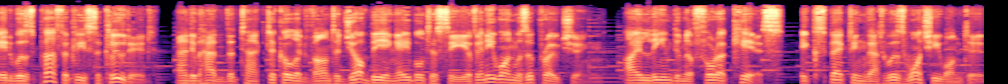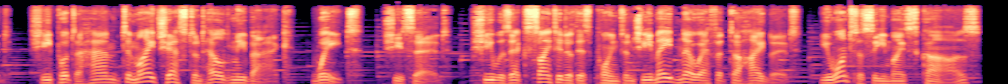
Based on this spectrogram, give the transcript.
It was perfectly secluded, and it had the tactical advantage of being able to see if anyone was approaching. I leaned in for a kiss, expecting that was what she wanted. She put a hand to my chest and held me back. Wait, she said. She was excited at this point and she made no effort to hide it. You want to see my scars?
